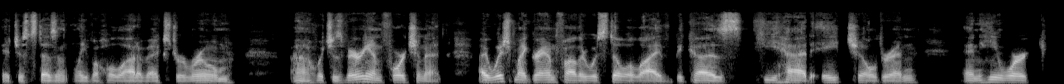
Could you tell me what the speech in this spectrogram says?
It just doesn't leave a whole lot of extra room uh, which is very unfortunate. I wish my grandfather was still alive because he had eight children and he worked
